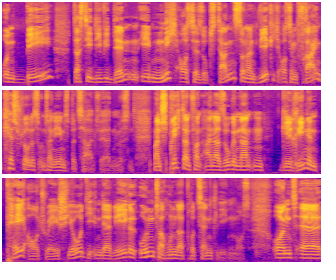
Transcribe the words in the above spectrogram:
und B, dass die Dividenden eben nicht aus der Substanz, sondern wirklich aus dem freien Cashflow des Unternehmens bezahlt werden müssen. Man spricht dann von einer sogenannten geringen Payout-Ratio, die in der Regel unter 100 Prozent liegen muss. Und äh,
